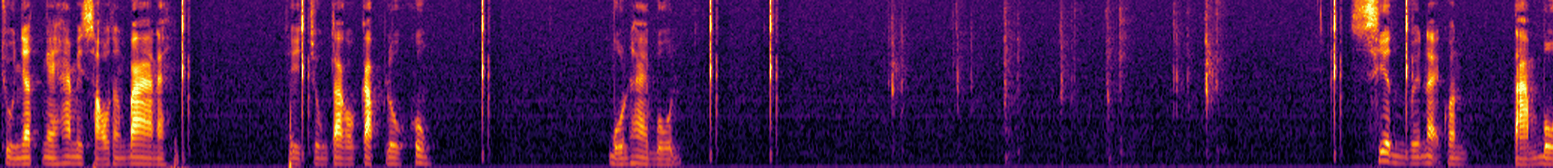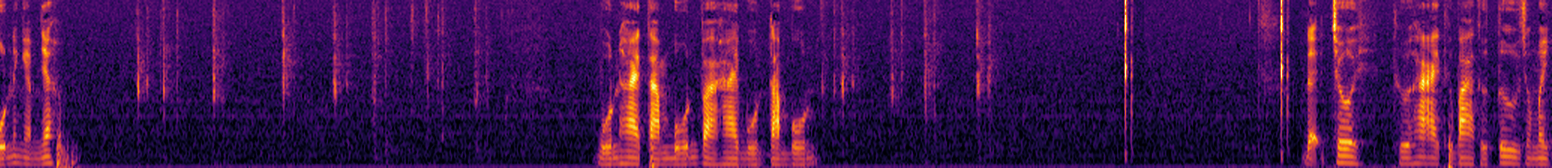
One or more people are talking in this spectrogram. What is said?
Chủ nhật ngày 26 tháng 3 này thì chúng ta có cặp lô khung. 424 xiên với lại con 84 anh em nhé. 4284 và 2484 để chơi thứ hai, thứ ba, thứ tư cho mình.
